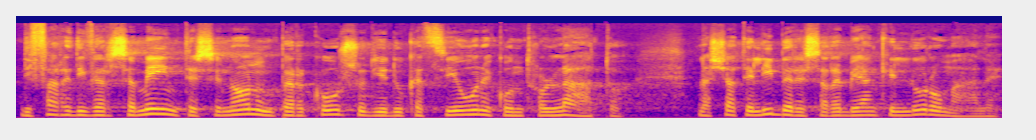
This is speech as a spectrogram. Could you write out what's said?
di fare diversamente se non un percorso di educazione controllato lasciate libere sarebbe anche il loro male,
